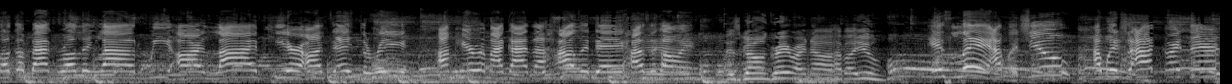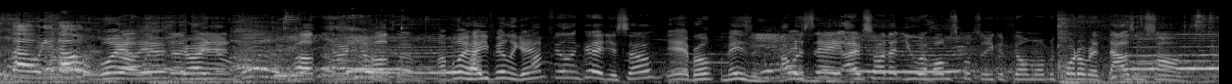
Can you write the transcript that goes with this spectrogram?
Welcome back, Rolling Loud. We are live here on day three. I'm here with my guy, The Holiday. How's it going? It's going great right now. How about you? It's lit. I'm with you. I'm with Jacques right there. So, you know. Boy out here. You already know. Welcome. You already know. Welcome. My boy, how you feeling, gang? I'm feeling good. Yourself? Yeah, bro. Amazing. I want to say I saw that you were homeschooled so you could film or record over a thousand songs.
